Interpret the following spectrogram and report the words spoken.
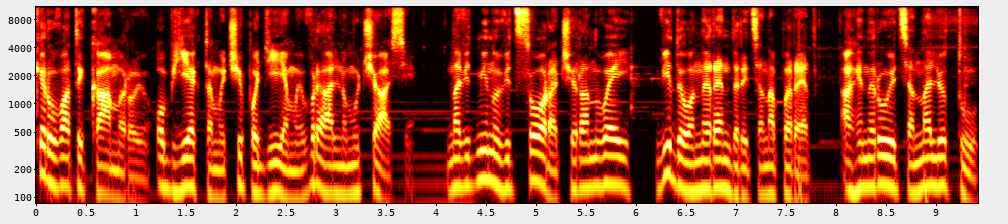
керувати камерою, об'єктами чи подіями в реальному часі. На відміну від Sora чи Runway, відео не рендериться наперед, а генерується на льоту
